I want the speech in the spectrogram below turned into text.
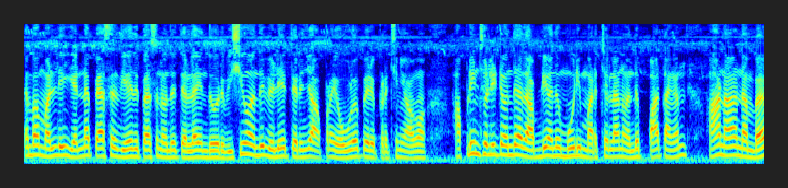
நம்ம மல்லி என்ன பேசுறது ஏது பேசணும் வந்து தெரில இந்த ஒரு விஷயம் வந்து வெளியே தெரிஞ்சால் அப்புறம் எவ்வளோ பெரிய பிரச்சனை ஆகும் அப்படின்னு சொல்லிட்டு வந்து அதை அப்படியே வந்து மூடி மறைச்சிடலான்னு வந்து பார்த்தாங்க. ஆனால் நம்ம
